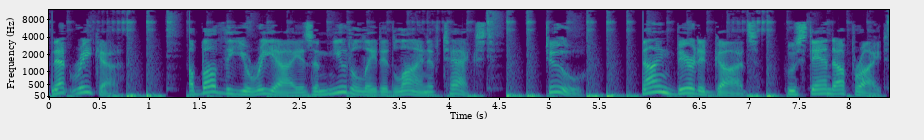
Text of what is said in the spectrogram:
Netrika. Above the uraei is a mutilated line of text. 2. Nine bearded gods, who stand upright.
